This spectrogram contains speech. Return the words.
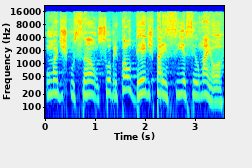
uma discussão sobre qual deles parecia ser o maior.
